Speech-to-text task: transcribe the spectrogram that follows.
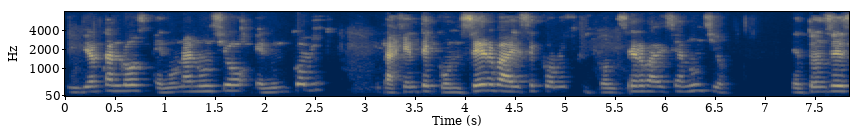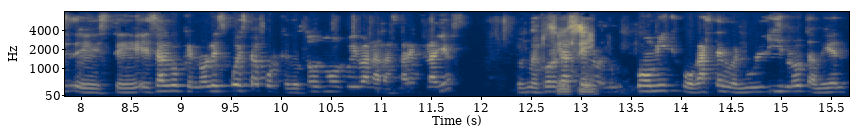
inviértanlos en un anuncio en un cómic, la gente conserva ese cómic y conserva ese anuncio. Entonces, este, es algo que no les cuesta porque de todos modos lo iban a gastar en flyers. Pues mejor gástenlo en un cómic o gástenlo en un libro también.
